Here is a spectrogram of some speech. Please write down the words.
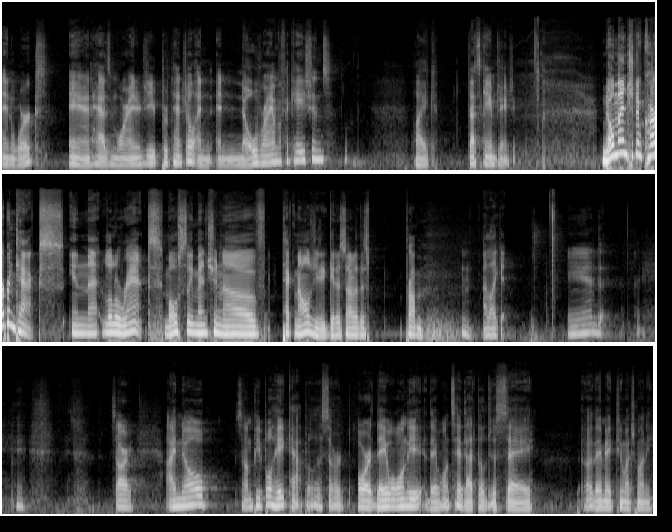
and works and has more energy potential and and no ramifications. Like that's game changing. No mention of carbon tax in that little rant. Mostly mention of technology to get us out of this problem. Hmm. I like it. And sorry, I know some people hate capitalists, or or they won't they won't say that. They'll just say oh, they make too much money.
